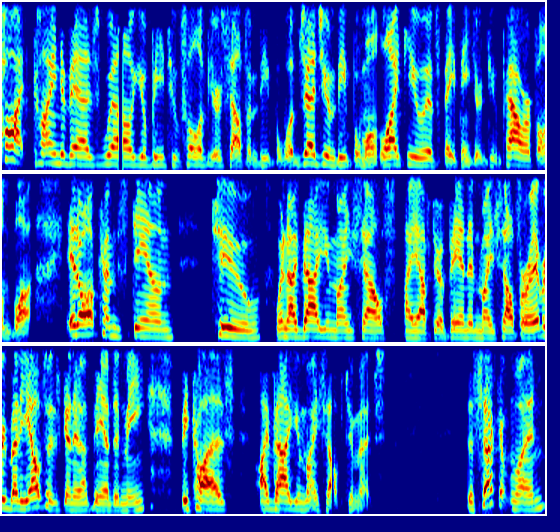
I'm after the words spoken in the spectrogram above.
taught kind of as well you'll be too full of yourself and people will judge you and people won't like you if they think you're too powerful and blah it all comes down to when i value myself i have to abandon myself or everybody else is going to abandon me because i value myself too much the second one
